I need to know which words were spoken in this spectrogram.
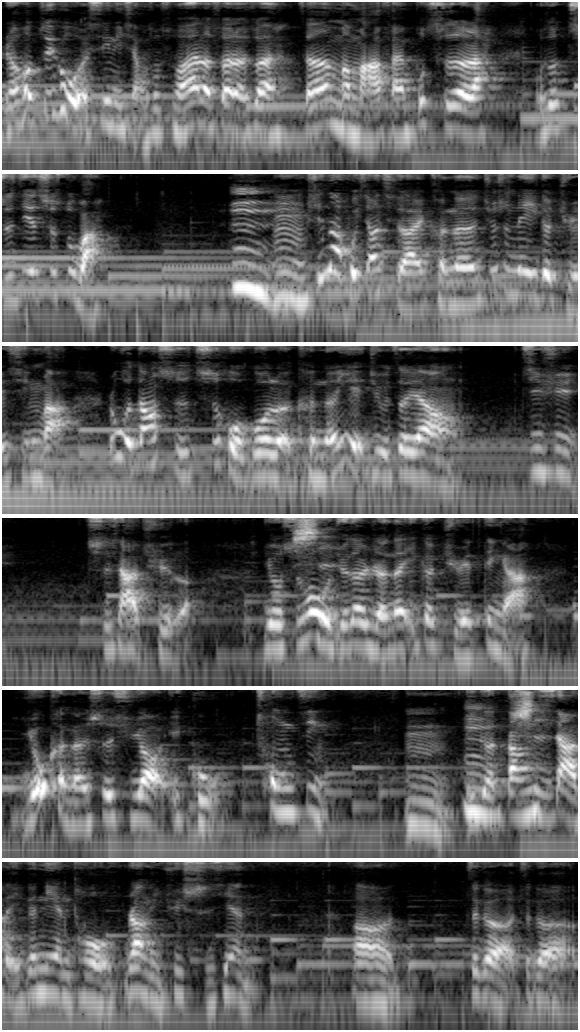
然后最后我心里想说，算了算了算了，这么麻烦，不吃了啦。我说直接吃素吧。嗯嗯，现在回想起来，可能就是那一个决心吧。如果当时吃火锅了，可能也就这样继续吃下去了。有时候我觉得人的一个决定啊，有可能是需要一股冲劲。嗯，一个当下的一个念头，让你去实现，呃，这个这个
